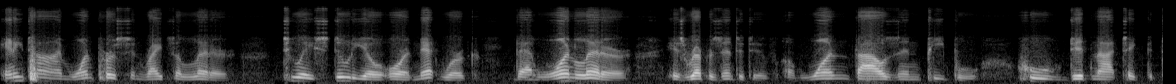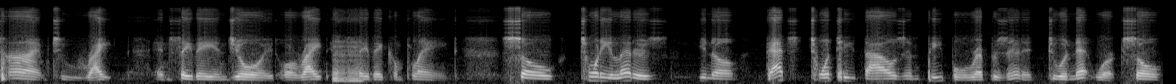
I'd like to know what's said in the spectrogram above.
Anytime one person writes a letter to a studio or a network, that one letter is representative of 1,000 people who did not take the time to write and say they enjoyed or write and Mhm. say they complained. So 20 letters, you know, that's 20,000 people represented to a network. So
